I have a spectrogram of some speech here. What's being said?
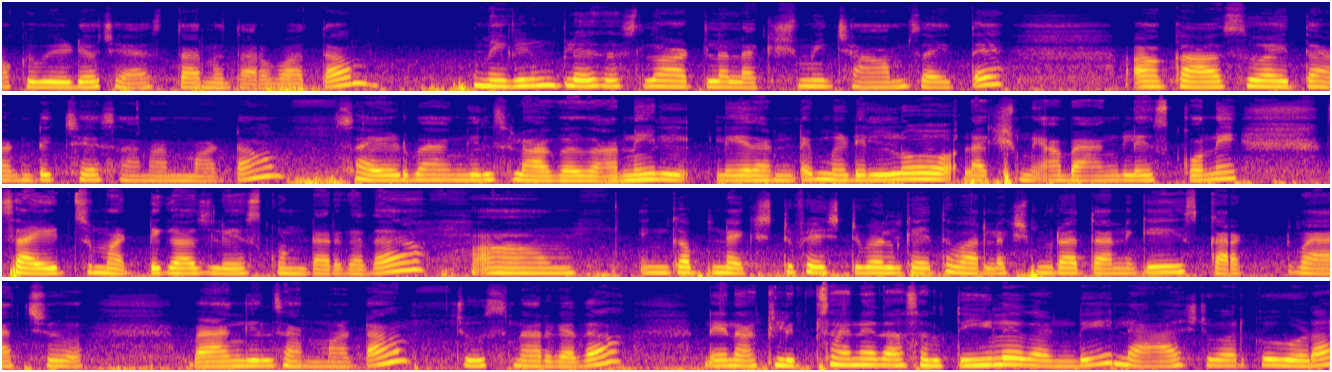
ఒక వీడియో చేస్తాను తర్వాత. మిగిలిన ప్లేసెస్లో అట్లా లక్ష్మీ చామ్స్ అయితే కాసు అయితే అంటించేసాను అనమాట సైడ్ బ్యాంగిల్స్ లాగా కానీ లేదంటే మిడిల్లో లక్ష్మి ఆ బ్యాంగిల్ వేసుకొని సైడ్స్ మట్టి గాజులు వేసుకుంటారు కదా. ఇంకా నెక్స్ట్ ఫెస్టివల్కి అయితే వరలక్ష్మి వ్రతానికి కరెక్ట్ మ్యాచ్ బ్యాంగిల్స్ అనమాట చూస్తున్నారు కదా. నేను ఆ క్లిప్స్ అనేది అసలు తీయలేదండి. లాస్ట్ వరకు కూడా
